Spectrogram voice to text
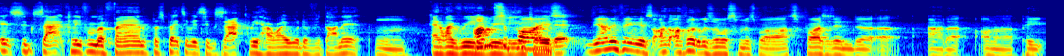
it's exactly from a fan perspective. It's exactly how I would have done it, Mm. and I really, I'm really surprised. enjoyed it. The only thing is, I, I thought it was awesome as well. I'm surprised I didn't do it at, a, on a peep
